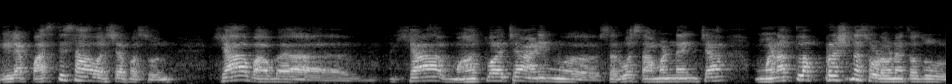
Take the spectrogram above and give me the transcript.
गेल्या पाच ते सहा वर्षापासून ह्या बाब ह्या महत्त्वाच्या आणि म- सर्वसामान्यांच्या मनातला प्रश्न सोडवण्याचा जो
